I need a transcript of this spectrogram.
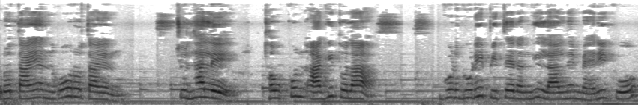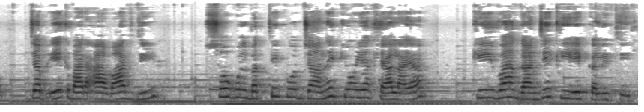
रोतायन, ओ रोतायन, चूल्हा ले थौकुन आगी तोला गुड़गुड़ी पीते रंगी लाल ने मेहरी को जब एक बार आवाज़ दी, सो गुलबत्ती को जाने क्यों यह ख्याल आया कि वह गांजे की एक कली थी?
